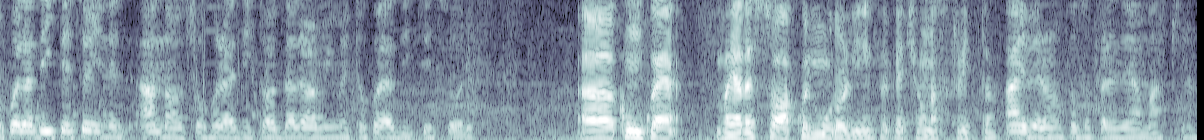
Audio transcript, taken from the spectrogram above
ho quella dei tesori. Ah no, ho quella di Todd, allora mi metto quella dei tesori. Eh, comunque, vai adesso a quel muro lì perché c'è una scritta. Ah, è vero, non posso prendere la macchina.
